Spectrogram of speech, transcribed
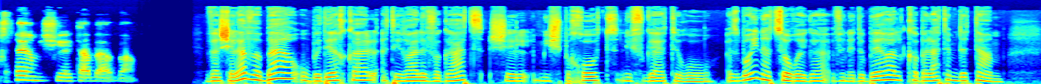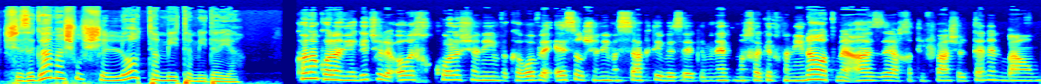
אחר משהיא הייתה בעבר. והשלב הבא הוא בדרך כלל עתירה לבג"ץ של משפחות נפגעי הטרור. אז בואי נעצור רגע ונדבר על קבלת עמדתם, שזה גם משהו שלא תמיד תמיד היה. קודם כל אני אגיד שלאורך כל השנים וקרוב לעשר שנים עסקתי בזה כמנהלת מחלקת חנינות, מאז החטיפה של טננבאום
